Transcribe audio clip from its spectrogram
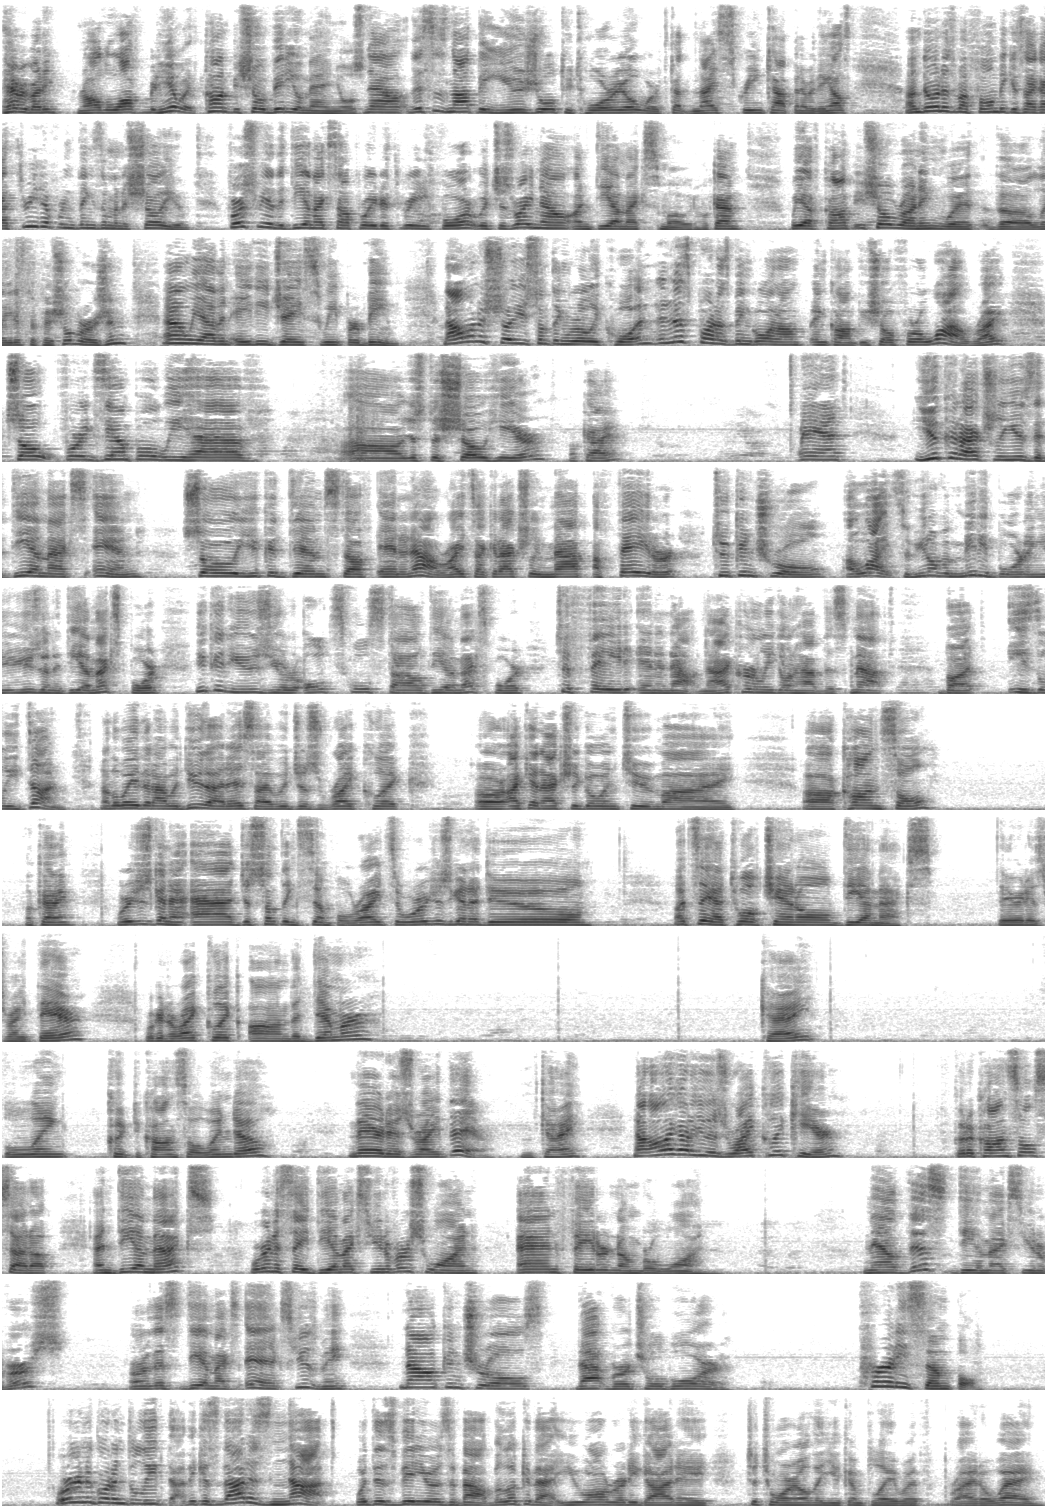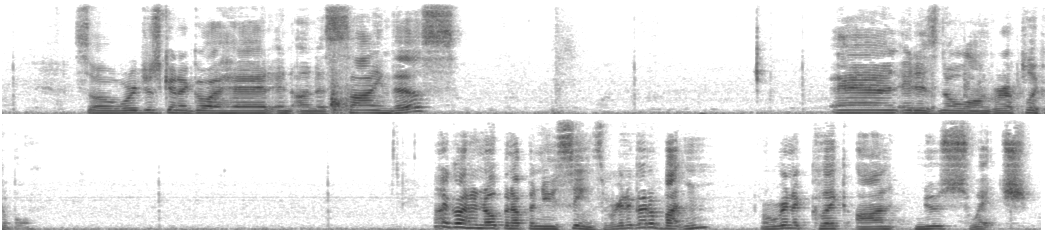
Hey everybody, Ronaldo Waffleman here with CompuShow Video Manuals. Now, this is not the usual tutorial where it's got the nice screen cap and everything else. I'm doing this on my phone because I got three different things I'm going to show you. First, we have the DMX Operator 384, which is right now on DMX mode, okay? We have CompuShow running with the latest official version, and we have an ADJ Sweeper Beam. Now, I want to show you something really cool, and, and this part has been going on in CompuShow for a while, right? So, for example, we have uh, just a show here, okay? And you could actually use the DMX in so you could dim stuff in and out, right? So I could actually map a fader to control a light. So if you don't have a MIDI board and you're using a DMX board, you could use your old school style DMX board to fade in and out. Now I currently don't have this mapped, but easily done. Now the way that I would do that is I would just right click, or I can actually go into my uh, console, okay? We're just gonna add just something simple, right? So we're just gonna do let's say a 12 channel DMX. There it is right there. We're going to right click on the dimmer. Okay. Link, click the console window. There it is right there. Okay. Now all I got to do is right click here, go to console setup, and DMX, we're going to say DMX Universe 1 and fader number 1. Now this DMX Universe, or this DMX in, excuse me, now controls that virtual board. Pretty simple. We're going to go ahead and delete that because that is not what this video is about. But look at that. You already got a tutorial that you can play with right away. So we're just going to go ahead and unassign this. And it is no longer applicable. To go ahead and open up a new scene. So we're going to go to button and we're going to click on new switch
